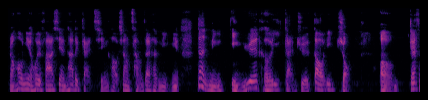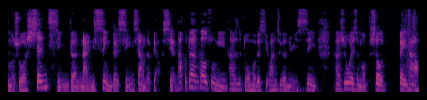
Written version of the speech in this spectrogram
然后你也会发现他的感情好像藏在很里面，但你隐约可以感觉到一种，呃。该怎么说？深情的男性的形象的表现，他不断告诉你他是多么的喜欢这个女性，他是为什么受被他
